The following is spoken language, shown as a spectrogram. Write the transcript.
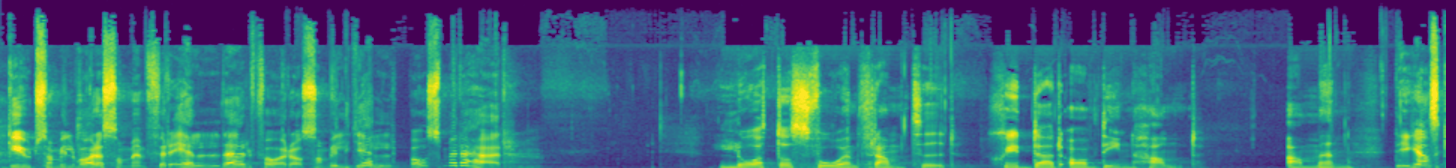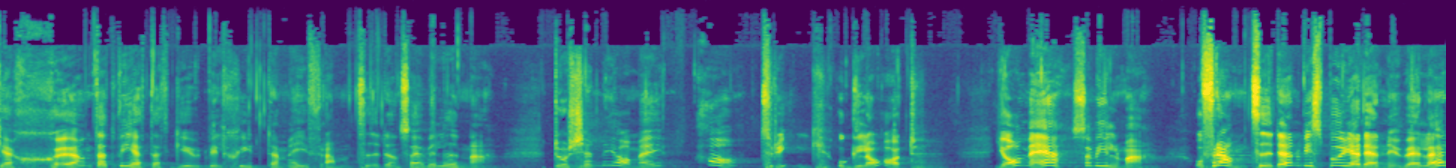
Gud som vill vara som en förälder för oss, som vill hjälpa oss med det här. Låt oss få en framtid skyddad av din hand. Amen. Det är ganska skönt att veta att Gud vill skydda mig i framtiden, sa Evelina. Då känner jag mig ja, trygg och glad. Jag med, sa Vilma. Och framtiden, visst börjar den nu, eller?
